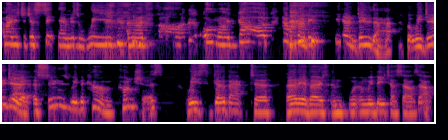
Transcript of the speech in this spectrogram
And I used to just sit there and just wee and I'd fart. Oh my God, how could I be? We don't do that, but we do do it. As soon as we become conscious, we go back to earlier versions and, and we beat ourselves up.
